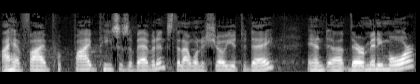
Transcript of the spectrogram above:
I have five, five pieces of evidence that I want to show you today, and uh, there are many more.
